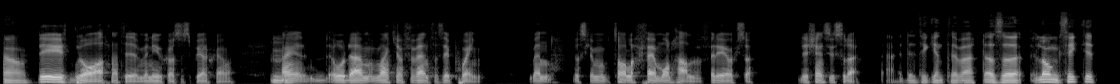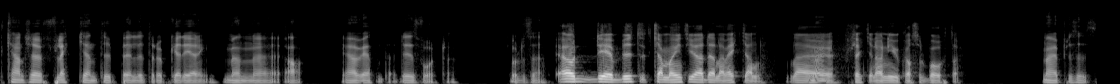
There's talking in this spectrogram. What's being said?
Ja. Det är ett bra alternativ med Newcastles spelschema. Mm. Och där man kan förvänta sig poäng. Men då ska man betala fem och en halv för det också. Det känns ju sådär. Nej, det tycker jag inte är värt. Alltså långsiktigt kanske fläcken typ en liten uppgradering. Men eh, ja, jag vet inte. Det är svårt, svårt att säga. Ja, det bytet kan man ju inte göra denna veckan. När Nej. fläcken har Newcastle borta. Nej, precis.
